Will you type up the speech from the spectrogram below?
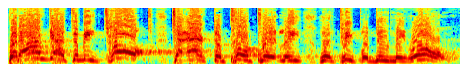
But I've got to be taught to act appropriately when people do me wrong.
